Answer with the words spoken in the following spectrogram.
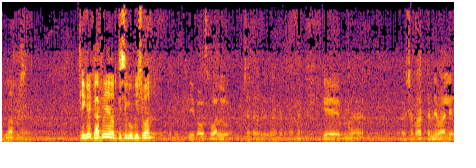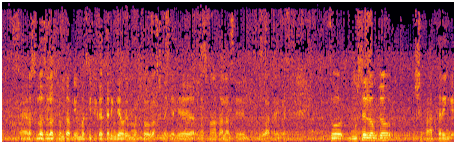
اللہ حافظ ٹھیک ہے کافی ہے۔ اور کسی کو کوئی سوال؟ ایک اور سوال پوچھا تھا صاحب نے کہ شفاعت کرنے والے رسول اللہ صلی اللہ علیہ وسلم تو اپنی امت کی فکر کریں گے اور امت کو بخشنے کے لیے اللہ تعالیٰ سے دعا کریں گے۔ تو دوسرے لوگ جو شفاعت کریں گے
